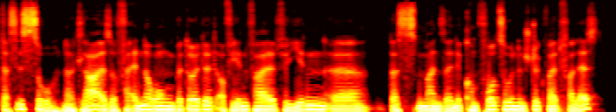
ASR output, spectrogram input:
das ist so. Na klar, also Veränderung bedeutet auf jeden Fall für jeden, äh, dass man seine Komfortzone ein Stück weit verlässt.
